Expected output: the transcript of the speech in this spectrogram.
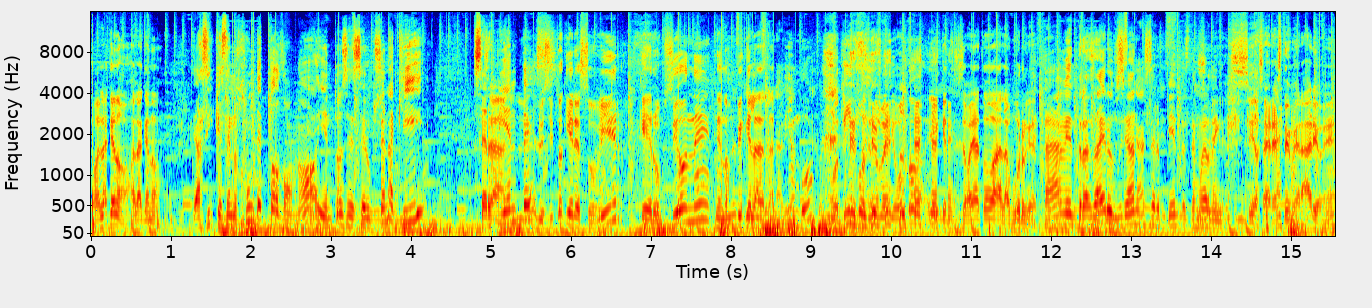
Ojalá que no, ojalá que no. Así que se nos junte todo, ¿no? Y entonces erupción aquí, O sea, serpientes. Luisito quiere subir, que erupcione, que nos pique la, la timbo, o timbo si no me equivoco, y que se vaya toda la burger. Ah, mientras hay erupción, serpientes te muerden. Sí, o sea, eres temerario, ¿eh?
